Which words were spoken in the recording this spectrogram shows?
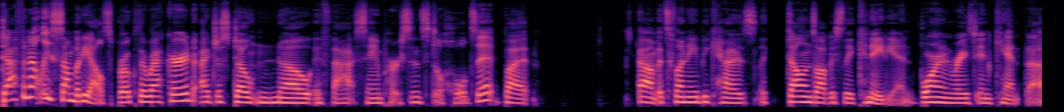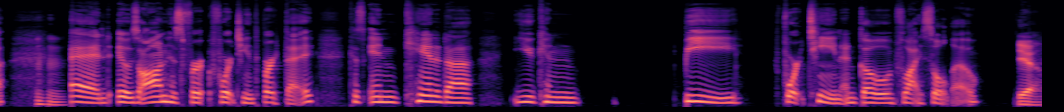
definitely somebody else broke the record. I just don't know if that same person still holds it, but. Um, it's funny because like Dylan's obviously Canadian, born and raised in Canada, and it was on his 14th birthday because in Canada you can be 14 and go and fly solo, yeah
